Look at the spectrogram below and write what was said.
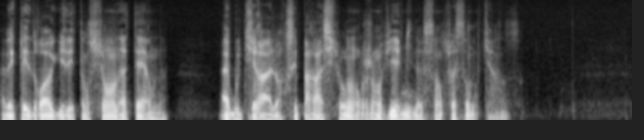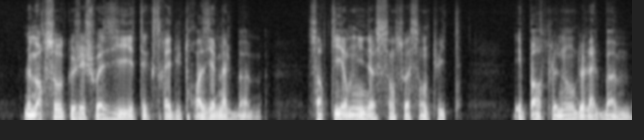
avec les drogues et les tensions en interne, aboutira à leur séparation en janvier 1975. Le morceau que j'ai choisi est extrait du troisième album, sorti en 1968 et porte le nom de l'album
